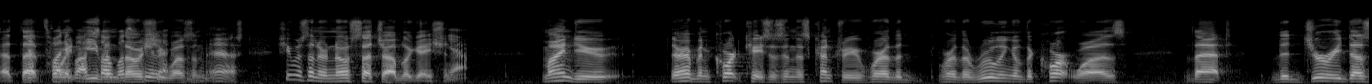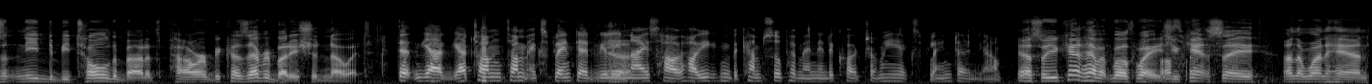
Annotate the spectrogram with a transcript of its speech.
at that That's point, even so though she wasn't mm -hmm. asked. She was under no such obligation. Yeah. Mind you, there have been court cases in this country where the where the ruling of the court was that the jury doesn't need to be told about its power because everybody should know it. That, yeah, yeah. Tom, Tom explained that really yeah. nice. How how you can become Superman in the courtroom. He explained that. Yeah. Yeah. So you can't have it both ways. Both you ways. can't say on the one hand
